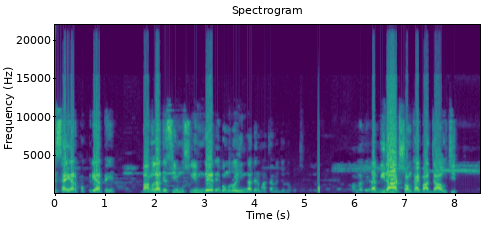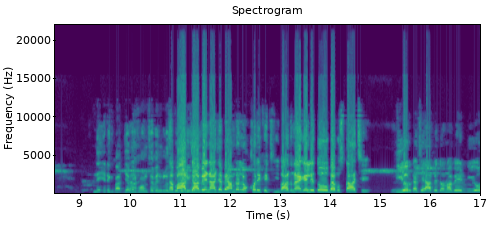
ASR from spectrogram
এসআইআর প্রক্রিয়াতে বাংলাদেশি মুসলিমদের এবং রোহিঙ্গাদের বাঁচানোর জন্য করছেন। এটা বিরাট সংখ্যায় বাদ যাওয়া উচিত। এটা কি বাদ যাবে? ফর্ম সেভেনগুলো না বাদ যাবে না যাবে আমরা লক্ষ্য রেখেছি। বাদ না গেলে তো ব্যবস্থা আছে। ডিওর কাছে আবেদন হবে ডিও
